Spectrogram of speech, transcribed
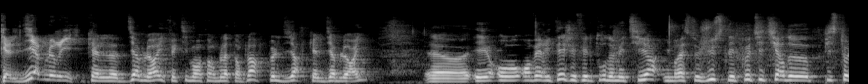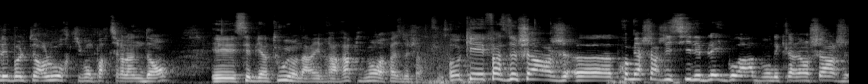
quelle diablerie Quelle diablerie, effectivement, en tant que Black Templar, je peux le dire, quelle diablerie. Euh, et en vérité, j'ai fait le tour de mes tirs. Il me reste juste les petits tirs de pistolet bolter lourd qui vont partir là-dedans. Et c'est bien tout et on arrivera rapidement à phase de charge. Ok, phase de charge. Euh, première charge ici, les Blade Guard vont déclarer en charge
